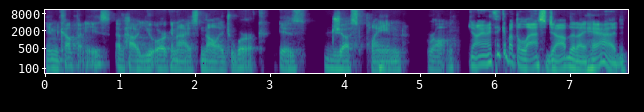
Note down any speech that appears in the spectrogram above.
in companies of how you organize knowledge work is just plain wrong. Yeah, I think about the last job that I had.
